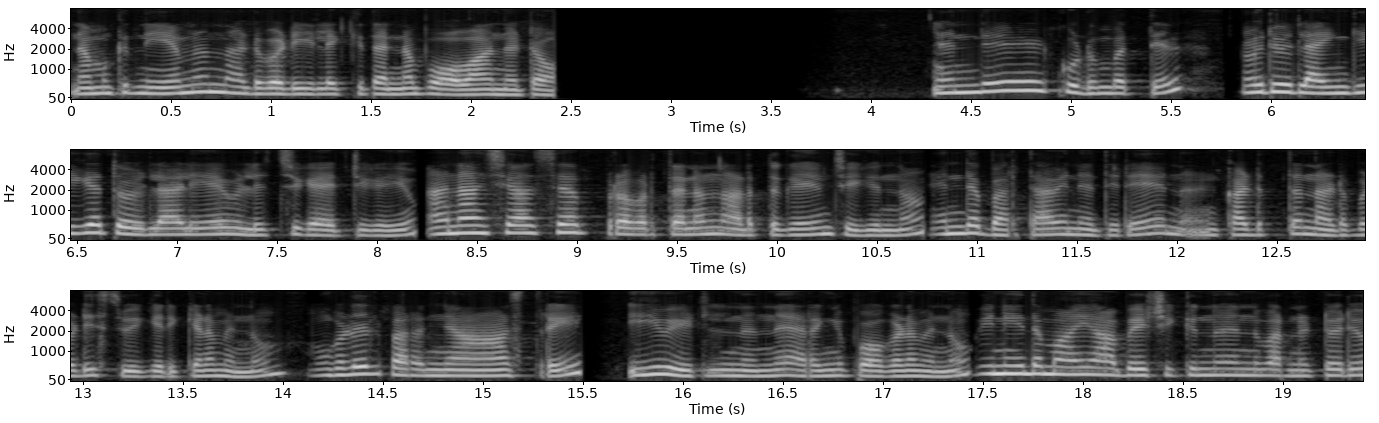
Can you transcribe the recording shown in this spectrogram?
നമുക്ക് നിയമ നടപടിയിലേക്ക് തന്നെ പോവാന്ന് കേട്ടോ എന്റെ കുടുംബത്തിൽ ഒരു ലൈംഗിക തൊഴിലാളിയെ വിളിച്ചു കയറ്റുകയും അനാശാസ്യ പ്രവർത്തനം നടത്തുകയും ചെയ്യുന്ന എന്റെ ഭർത്താവിനെതിരെ കടുത്ത നടപടി സ്വീകരിക്കണമെന്നും മുകളിൽ പറഞ്ഞ ആ സ്ത്രീ ഈ വീട്ടിൽ നിന്ന് ഇറങ്ങി ഇറങ്ങിപ്പോകണമെന്നും വിനീതമായി അപേക്ഷിക്കുന്നു എന്ന് പറഞ്ഞിട്ടൊരു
